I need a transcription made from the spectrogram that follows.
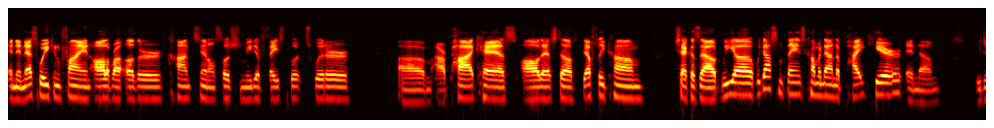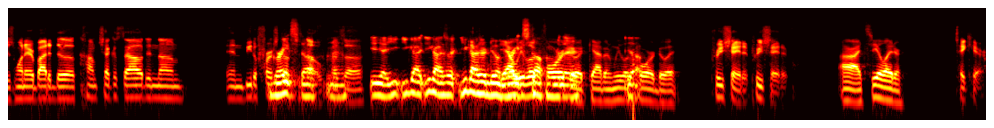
And then that's where you can find all of our other content on social media Facebook, Twitter, um, our podcast, all that stuff. Definitely come check us out. We uh we got some things coming down the pike here, and um we just want everybody to come check us out and um and be the first great stuff. Know, uh, yeah, you, you, guys you guys are you guys are doing yeah, great we look stuff forward to it, Kevin. We look yeah. forward to it. Appreciate it. Appreciate it. All right. See you later. Take care.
